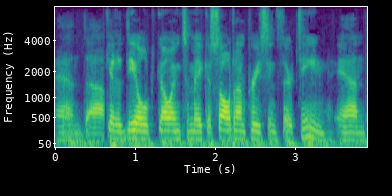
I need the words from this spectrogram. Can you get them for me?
and uh, get a deal going to make Assault on Precinct 13. And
